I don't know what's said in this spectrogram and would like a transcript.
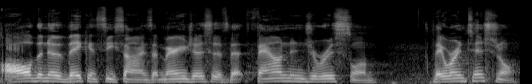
All the no vacancy signs that Mary and Joseph that found in Jerusalem, they were intentional.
